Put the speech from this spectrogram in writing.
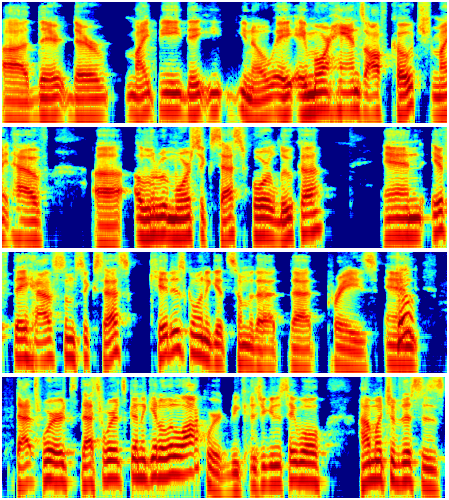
uh, there there might be they you know a, a more hands off coach might have uh, a little bit more success for Luka. And if they have some success, Kidd is going to get some of that that praise, and that's where it's that's where it's going to get a little awkward because you're going to say, well, how much of this is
